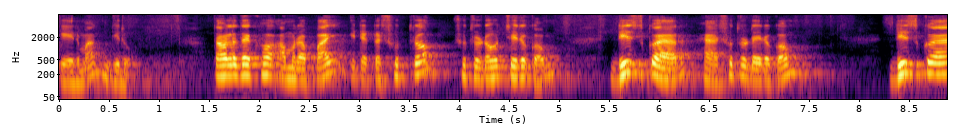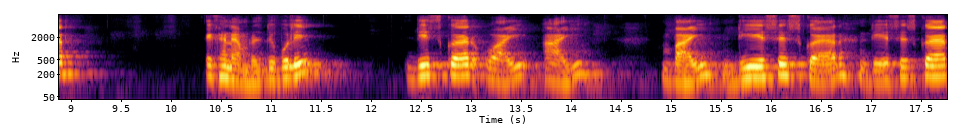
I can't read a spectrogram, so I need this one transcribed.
কে এর মান জিরো তাহলে দেখো আমরা পাই এটা একটা সূত্র, সূত্রটা হচ্ছে এরকম। ডি স্কোয়ার হ্যাঁ সূত্রটা এরকম। ডি স্কোয়ার এখানে আমরা যদি বলি D square Y I by DS square DS square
